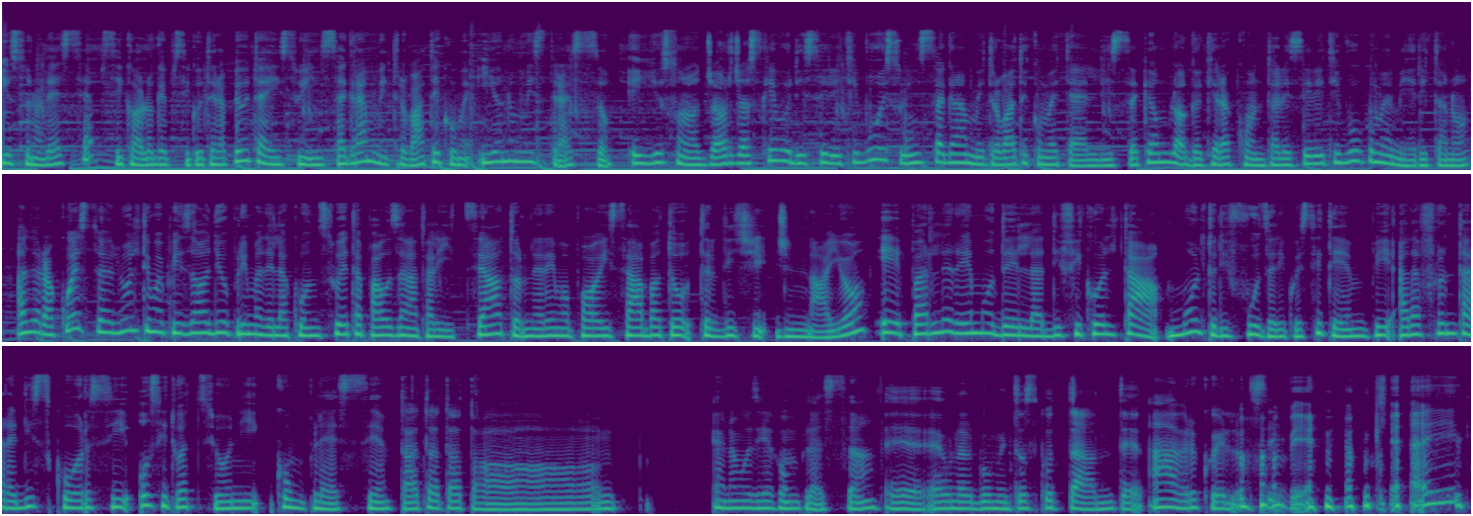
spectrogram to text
io sono Alessia, psicologa e psicoterapeuta e su Instagram mi trovate come Io non mi stresso. E io sono Giorgia, scrivo di serie tv e su Instagram mi trovate come Tellis, che è un blog che racconta le serie tv come meritano. Allora, questo è l'ultimo episodio prima della consueta pausa natalizia, torneremo poi sabato 13 gennaio e parleremo della difficoltà molto diffusa di questi tempi ad affrontare discorsi o situazioni complesse. Ta ta ta ta. È una musica complessa? È, è un argomento scottante. Ah, per quello, sì. va bene, ok.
